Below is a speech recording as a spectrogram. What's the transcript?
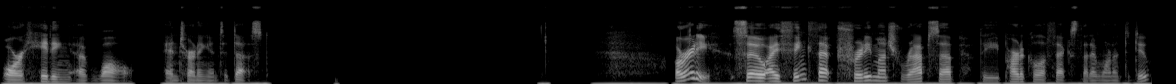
or hitting a wall and turning into dust. Alrighty, so I think that pretty much wraps up the particle effects that I wanted to do,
